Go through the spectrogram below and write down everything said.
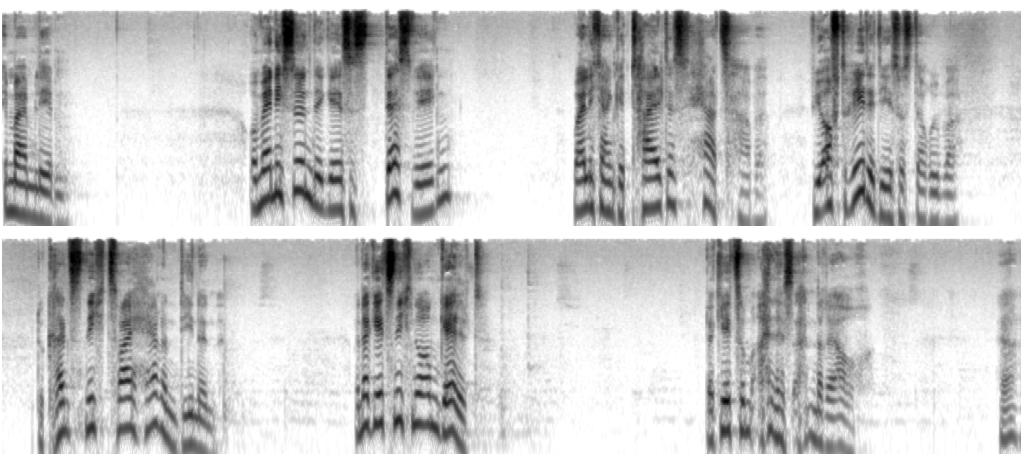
in meinem Leben. Und wenn ich sündige, ist es deswegen, weil ich ein geteiltes Herz habe. Wie oft redet Jesus darüber? Du kannst nicht zwei Herren dienen. Und da geht es nicht nur um Geld. Da geht es um alles andere auch. Ja?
